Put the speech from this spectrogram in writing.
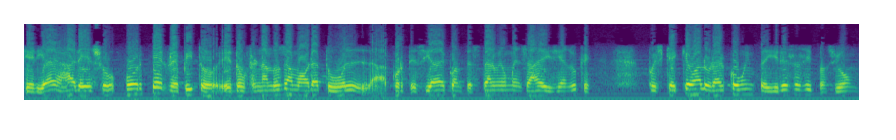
Quería dejar eso porque, repito, eh, don Fernando Zamora tuvo la cortesía de contestarme un mensaje diciendo que, pues que hay que valorar cómo impedir esa situación.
